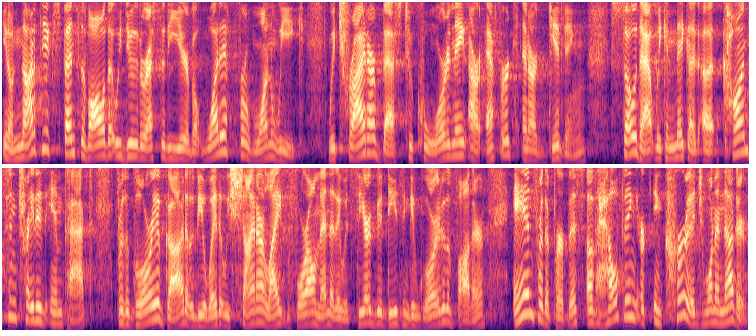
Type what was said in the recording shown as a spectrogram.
you know, not at the expense of all that we do the rest of the year, but what if for one week we tried our best to coordinate our efforts and our giving so that we can make a, a concentrated impact for the glory of God? It would be a way that we shine our light before all men, that they would see our good deeds and give give glory to the Father, and for the purpose of helping or encourage one another.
